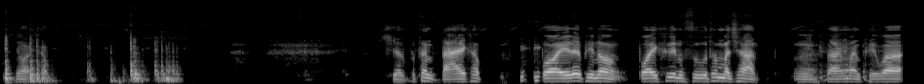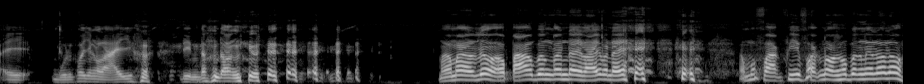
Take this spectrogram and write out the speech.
สุดยอดครับเขียดพระท่านตายครับ ปล่อยได้อพี่น้อง ปล่อยขึ้นสู่ธรรมชาติอสร้างมันถือว่าไอ้บุญเขายังหลายอยู่ ดินดองดองๆอยู่ มามาเร็วเอาปลาเบิ้งกันได้หลายวันไหน เอามาฝากพี่ฝากน้องเขาเบิ้งเลยแล้วเร็ว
